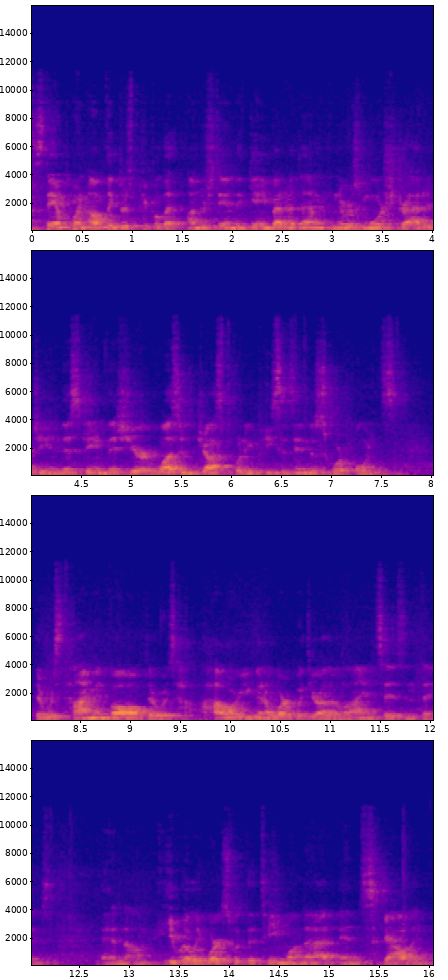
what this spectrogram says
standpoint, I don't think there's people that understand the game better than them, and there was more strategy in this game this year. It wasn't just putting pieces in to score points. There was time involved, there was how are you gonna work with your other alliances and things. And, um, he really works with the team on that and scouting.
